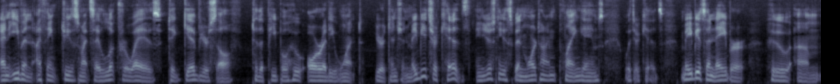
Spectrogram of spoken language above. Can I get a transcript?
and even I think Jesus might say, look for ways to give yourself to the people who already want your attention. Maybe it's your kids, and you just need to spend more time playing games with your kids. Maybe it's a neighbor who um,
